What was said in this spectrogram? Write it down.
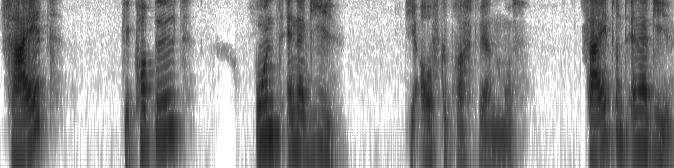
Zeit gekoppelt und Energie, die aufgebracht werden muss. Zeit und Energie.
